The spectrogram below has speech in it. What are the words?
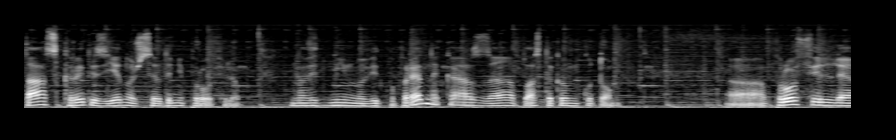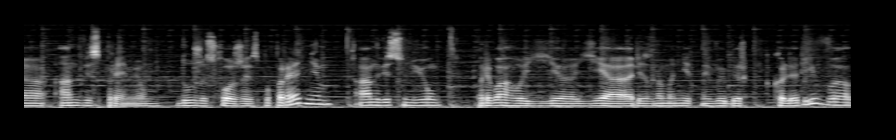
та скритий з'єднувач в середині профілю на відміну від попередника з пластиковим кутом. Е, Профіль е, Anvis Premium дуже схожий з попереднім Anvis New. Перевагою є- різноманітний вибір кольорів е,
